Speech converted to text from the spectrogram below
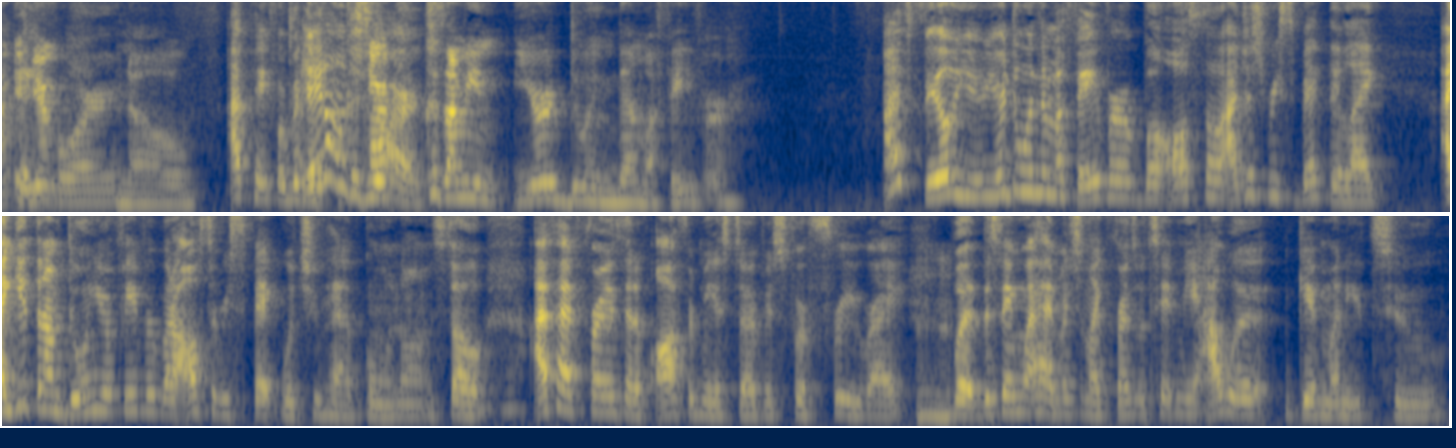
I if you're, if pay for it. No, I pay for, it, but they don't because charge. Because I mean, you're doing them a favor. I feel you. You're doing them a favor, but also I just respect it. Like I get that I'm doing you a favor, but I also respect what you have going on. So I've had friends that have offered me a service for free, right? But the same way I had mentioned, like friends would tip me, I would give money to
